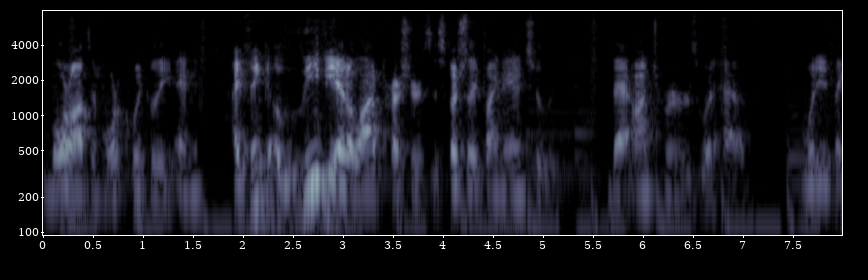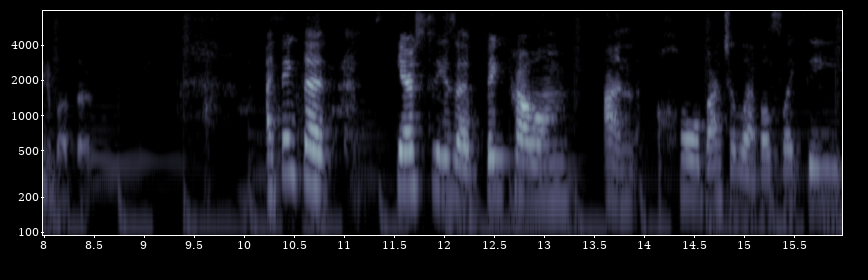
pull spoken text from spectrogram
more often, more quickly, and I think alleviate a lot of pressures, especially financially, that entrepreneurs would have. What do you think about that? I think that scarcity is a big problem on a whole bunch of levels, like the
